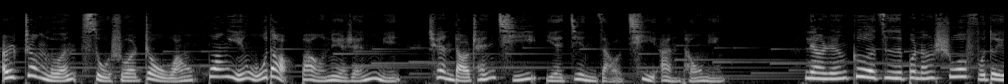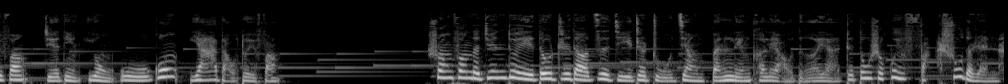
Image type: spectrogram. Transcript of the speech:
而郑伦诉说纣王荒淫无道、暴虐人民，劝导陈奇也尽早弃暗投明。两人各自不能说服对方，决定用武功压倒对方。双方的军队都知道自己这主将本领可了得呀，这都是会法术的人呐。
